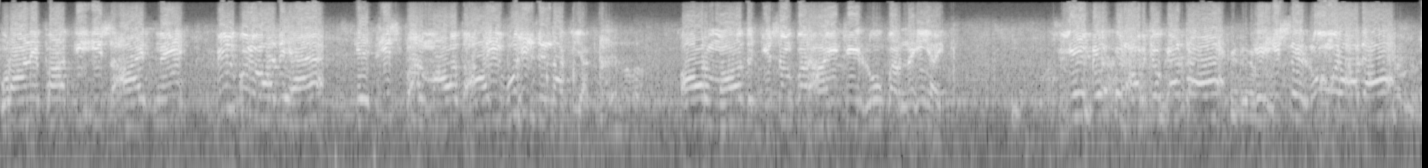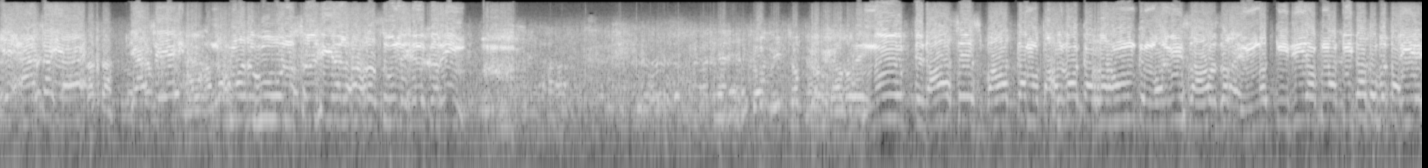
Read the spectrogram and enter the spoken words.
قرآن پاک کی اس آیت میں بالکل واضح ہے کہ جس پر موت آئی وہی زندہ کیا گیا۔ اور موت جسم پر آئی تھی، روح پر نہیں آئی۔ تھی یہ بالکل اب جو کہتا ہے کہ اس سے روح مراد ہے، یہ ایسا ہی ہے جیسے محمد اللہ رسول کریم میں ابتدا سے اس بات کا مطالبہ کر رہا ہوں کہ مولوی صاحب ذرا ہمت کیجیے اپنا عقیدہ تو بتائیے۔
